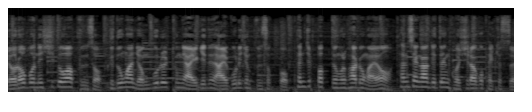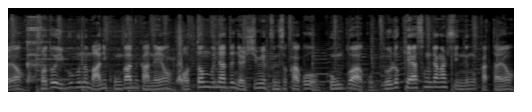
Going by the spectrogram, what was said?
여러 번의 시도와 분석, 그동안 연구를 통해 알게 된 알고리즘 분석법, 편집법 등을 활용하여 탄생하게 된 것이라고 밝혔어요. 저도 이 부분은 많이 공감이 가네요. 어떤 분야든 열심히 분석하고 공부하고 노력해야 성장할 수 있는 것 같아요.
